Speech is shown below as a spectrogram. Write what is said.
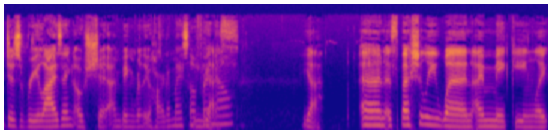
Just realizing, oh shit, I'm being really hard on myself right now. Yeah. And especially when I'm making like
